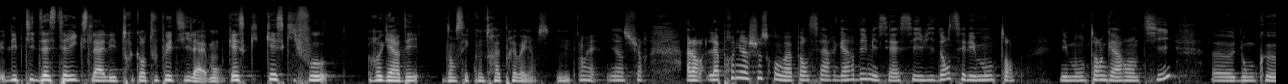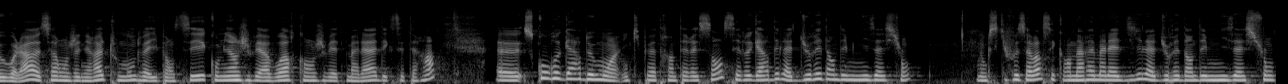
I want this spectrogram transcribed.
les petites astérix là, les trucs en tout petit là. Bon, qu'est-ce qu'il faut regarder dans ces contrats de prévoyance Oui, bien sûr. Alors, la première chose qu'on va penser à regarder, mais c'est assez évident, c'est les montants des montants garantis. Euh, donc euh, voilà, ça en général, tout le monde va y penser, combien je vais avoir quand je vais être malade, etc. Euh, ce qu'on regarde moins et qui peut être intéressant, c'est regarder la durée d'indemnisation. Donc ce qu'il faut savoir, c'est qu'en arrêt maladie, la durée d'indemnisation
